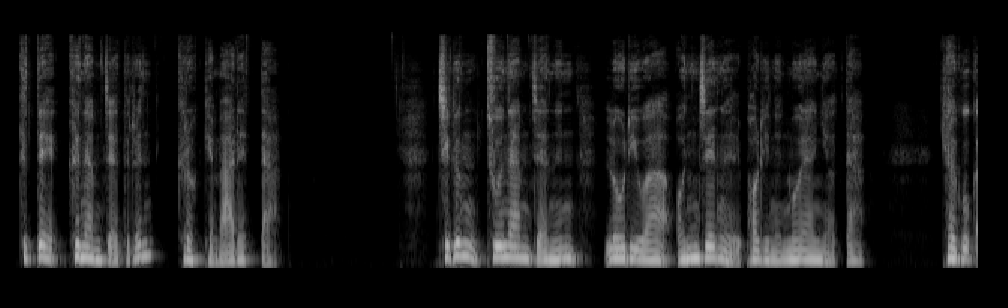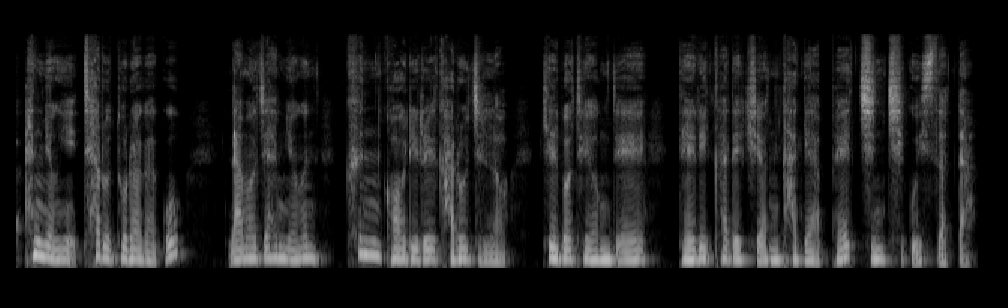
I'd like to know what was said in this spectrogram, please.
그때 그 남자들은 그렇게 말했다. 지금 두 남자는 로리와 언쟁을 벌이는 모양이었다. 결국 한 명이 차로 돌아가고 나머지 한 명은 큰 거리를 가로질러 길버트 형제의 데리카덱션 가게 앞에 진치고 있었다.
